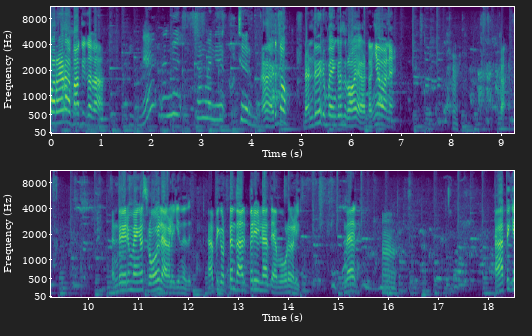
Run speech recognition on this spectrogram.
പറയടാ ബാക്കി കഥ. പിന്നെ ചേർന്നു. ആ എടുത്തോ. രണ്ടുപേരും ഭയങ്കര സ്ലോ ആട്ടോ ഞാൻ പോനെ. ആ. രണ്ടുപേരും ഭയങ്കര സ്ലോയിലാ കളിക്കുന്നത്. ഹാപ്പിക്ക് ഒട്ടും താല്പര്യമില്ലാത്തയാ ബോൾ കളി. എന്തായാലും. ഹാപ്പിക്ക്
